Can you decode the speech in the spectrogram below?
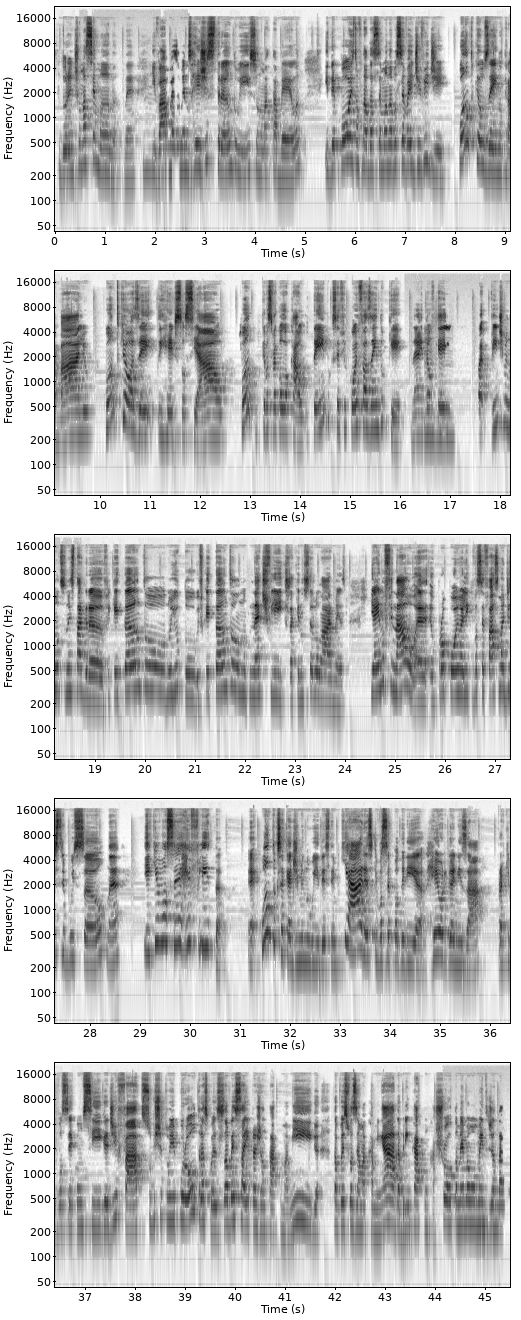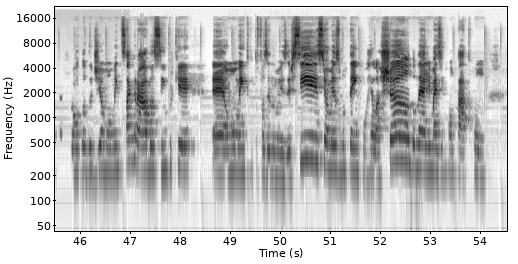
durante uma semana, né? Uhum. E vá mais ou menos registrando isso numa tabela. E depois, no final da semana, você vai dividir quanto que eu usei no trabalho, quanto que eu usei em rede social, quanto, porque você vai colocar o tempo que você ficou e fazendo o quê, né? Então, uhum. fiquei 20 minutos no Instagram, fiquei tanto no YouTube, fiquei tanto no Netflix, aqui no celular mesmo. E aí, no final, é, eu proponho ali que você faça uma distribuição, né? E que você reflita. É, quanto que você quer diminuir desse tempo? Que áreas que você poderia reorganizar para que você consiga, de fato, substituir por outras coisas? Talvez sair para jantar com uma amiga, talvez fazer uma caminhada, brincar com o cachorro. Também é meu momento de andar com cachorro todo dia, é um momento sagrado, assim, porque é um momento que eu estou fazendo meu exercício, ao mesmo tempo relaxando, né? Ali mais em contato com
